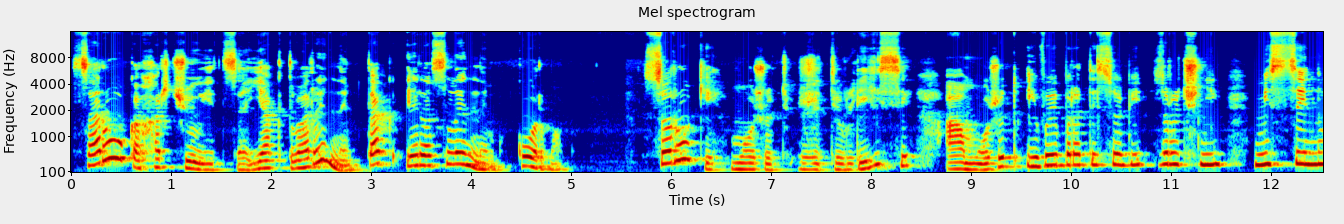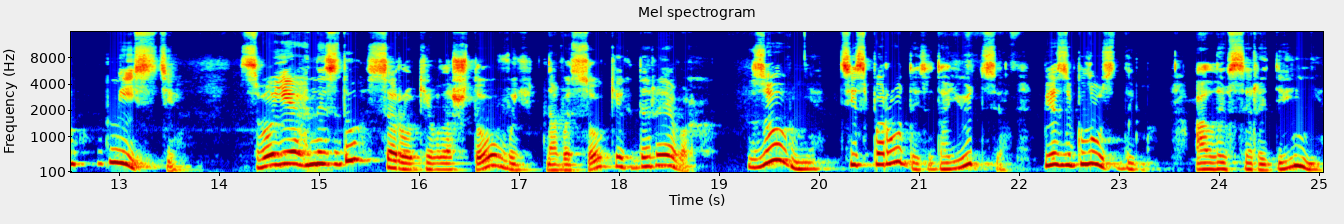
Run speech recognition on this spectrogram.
Сорока харчується як тваринним, так і рослинним кормом. Сороки можуть жити в лісі, а можуть і вибрати собі зручні місцину в місті. Своє гнездо сороки влаштовують на високих деревах. Зовні ці споруди здаються безглуздим, але всередині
